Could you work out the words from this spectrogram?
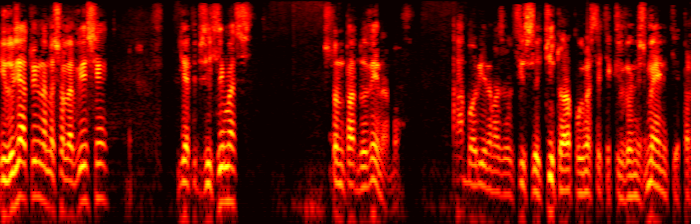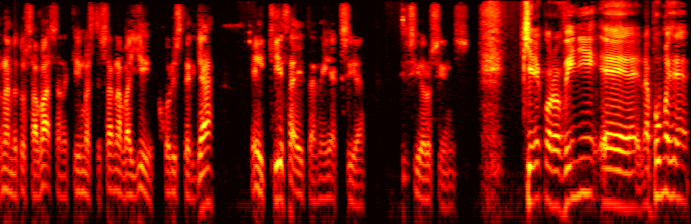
Η δουλειά του είναι να μεσολαβήσει για την ψυχή μας στον Παντοδύναμο. Αν μπορεί να μας βοηθήσει εκεί τώρα που είμαστε και κλειδονισμένοι και περνάμε τόσα βάσανα και είμαστε σαν ναυαγοί χωρίς ταιριά, εκεί θα ήταν η αξία της ιεροσύνης. Κύριε Κοροβίνη, ε, να πούμε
